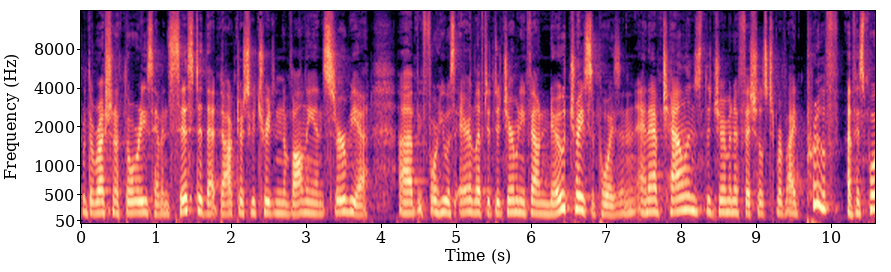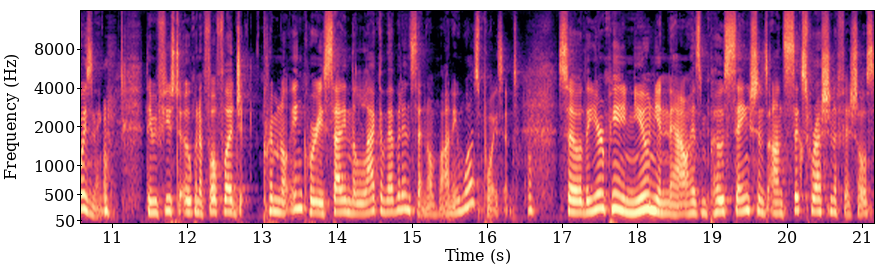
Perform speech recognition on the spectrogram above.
The Russian authorities have insisted that doctors who treated Navalny in Siberia uh, before he was airlifted to Germany found no trace of poison and have challenged the German officials to provide proof of his poisoning. they refused to open a full-fledged criminal inquiry, citing the lack of evidence that Navalny was poisoned. So the European Union now has imposed sanctions on six Russian officials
